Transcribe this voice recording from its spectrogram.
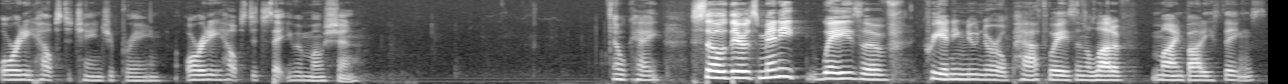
already helps to change your brain, already helps to set you in motion. Okay, so there's many ways of creating new neural pathways and a lot of mind-body things.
